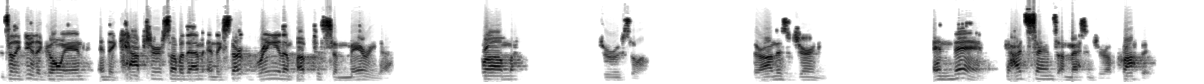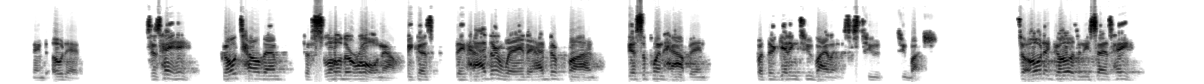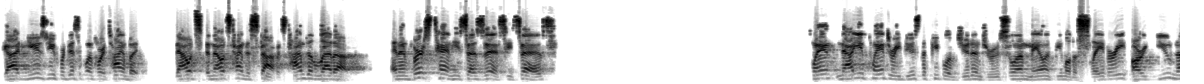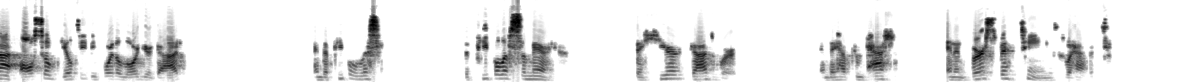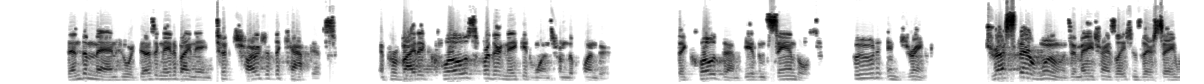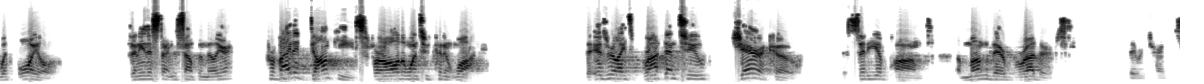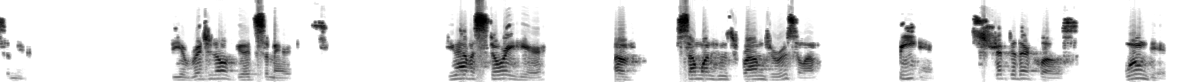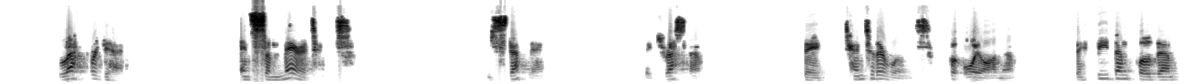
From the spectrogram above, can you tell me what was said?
And so they do. They go in and they capture some of them and they start bringing them up to Samaria from Jerusalem. They're on this journey. And then God sends a messenger, a prophet named Oded. He says, Hey, hey, go tell them to slow their roll now because they've had their way, they had their fun, discipline happened, but they're getting too violent. This is too, too much. So Oded goes and he says, Hey, God used you for discipline for a time, but now it's, now it's time to stop. It's time to let up. And in verse 10, he says this He says, Plan, now you plan to reduce the people of Judah and Jerusalem, male and female, to slavery. Are you not also guilty before the Lord your God? And the people listen. The people of Samaria, they hear God's word and they have compassion. And in verse 15, this is what happens. Then the men who were designated by name took charge of the captives and provided clothes for their naked ones from the plunder. They clothed them, gave them sandals food and drink. Dress their wounds, and many translations there say, with oil. Is any of this starting to sound familiar? Provided donkeys for all the ones who couldn't walk. The Israelites brought them to Jericho, the city of palms, among their brothers. They returned to Samaria. The original Good Samaritans. You have a story here of someone who's from Jerusalem beaten, stripped of their clothes, wounded, left for dead. And Samaritans who step in, they dress them, they tend to their wounds, put oil on them, they feed them, clothe them,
